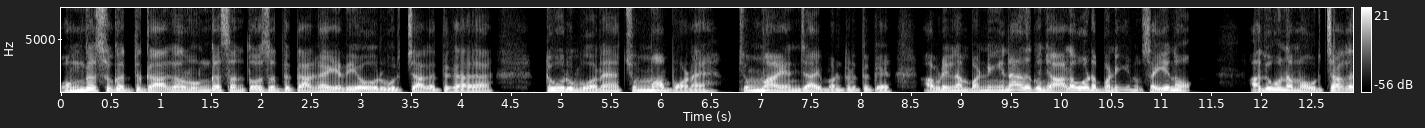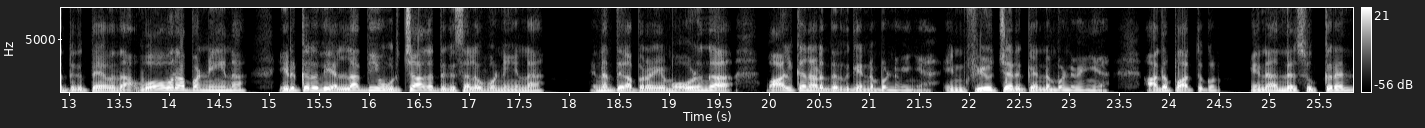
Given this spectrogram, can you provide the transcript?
உங்கள் சுகத்துக்காக உங்கள் சந்தோஷத்துக்காக எதையோ ஒரு உற்சாகத்துக்காக டூரு போனேன் சும்மா போனேன் சும்மா என்ஜாய் பண்ணுறதுக்கு அப்படிலாம் பண்ணிங்கன்னா அதை கொஞ்சம் அளவோடு பண்ணிக்கணும் செய்யணும். அதுவும் நம்ம உற்சாகத்துக்கு தேவைதான். ஓவராக பண்ணிங்கன்னா இருக்கிறது எல்லாத்தையும் உற்சாகத்துக்கு செலவு பண்ணிங்கன்னா என்னத்துக்கு அப்புறம் ஒழுங்காக வாழ்க்கை நடத்துறதுக்கு என்ன பண்ணுவீங்க? இன் ஃபியூச்சருக்கு என்ன பண்ணுவீங்க? அதை பார்த்துக்கணும். ஏன்னா இந்த சுக்கரன்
